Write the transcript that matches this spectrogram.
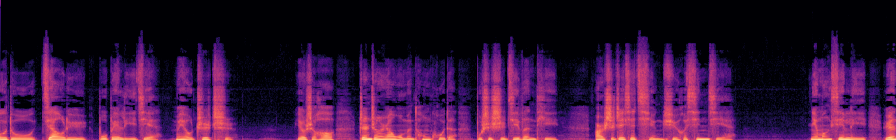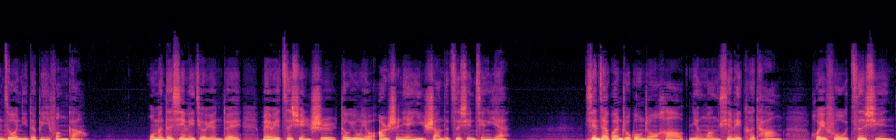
孤独、焦虑、不被理解、没有支持。有时候，真正让我们痛苦的不是实际问题，而是这些情绪和心结。柠檬心理愿做你的避风港。我们的心理救援队每位咨询师都拥有二十年以上的咨询经验。现在关注公众号“柠檬心理课堂”，回复“咨询”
